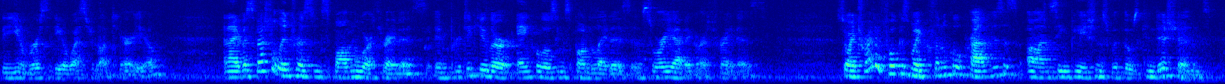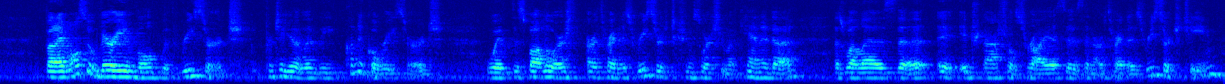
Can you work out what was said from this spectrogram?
the University of Western Ontario. And I have a special interest in spondyloarthritis, in particular ankylosing spondylitis and psoriatic arthritis. So I try to focus my clinical practice on seeing patients with those conditions, but I'm also very involved with research, particularly clinical research, with the Spondyloarthritis Research Consortium of Canada, as well as the International Psoriasis and Arthritis Research Team.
